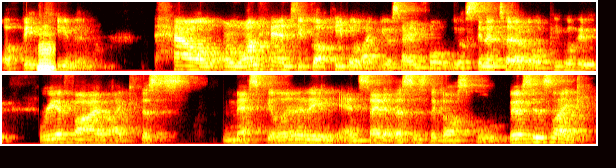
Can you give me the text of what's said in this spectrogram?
of being mm. human. How, on one hand, you've got people like you're saying for your senator or people who reify like this masculinity and say that this is the gospel versus like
